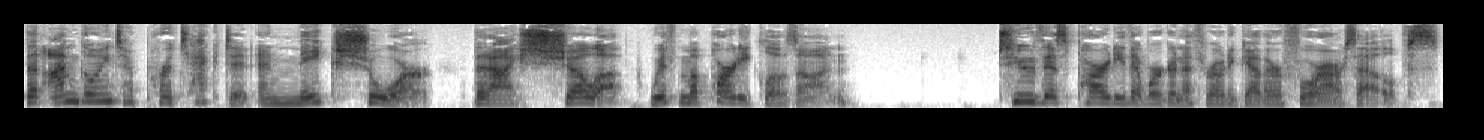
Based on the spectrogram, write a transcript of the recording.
that I'm going to protect it and make sure that I show up with my party clothes on to this party that we're going to throw together for ourselves.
